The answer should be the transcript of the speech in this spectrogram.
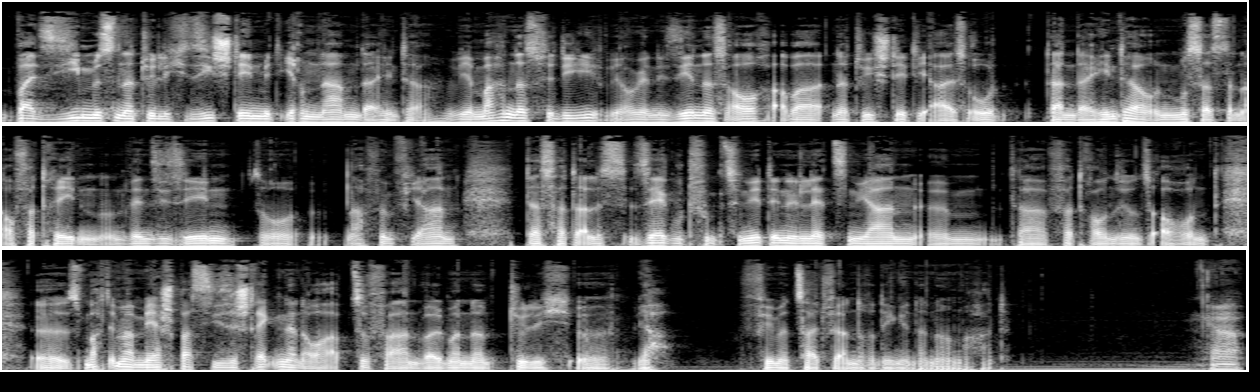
weil sie müssen natürlich, sie stehen mit ihrem Namen dahinter. Wir machen das für die, wir organisieren das auch, aber natürlich steht die ASO dann dahinter und muss das dann auch vertreten. Und wenn sie sehen, so nach fünf Jahren, das hat alles sehr gut funktioniert in den letzten Jahren, ähm, da vertrauen sie uns auch. Und äh, es macht immer mehr Spaß, diese Strecken dann auch abzufahren, weil man natürlich, äh, ja, viel mehr Zeit für andere Dinge dann auch noch hat. Ja,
